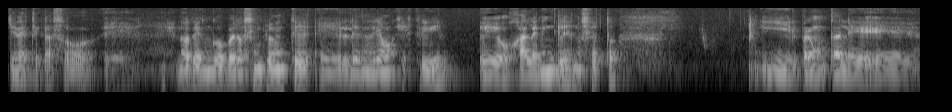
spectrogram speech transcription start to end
y en este caso eh, no tengo, pero simplemente eh, le tendríamos que escribir, eh, ojalá en inglés, ¿no es cierto? Y preguntarle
